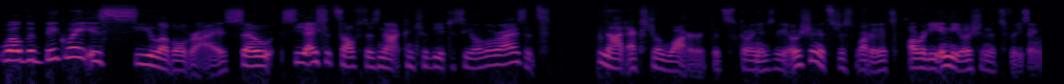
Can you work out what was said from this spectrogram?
Well, the big way is sea level rise. So, sea ice itself does not contribute to sea level rise. It's not extra water that's going into the ocean, it's just water that's already in the ocean that's freezing.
